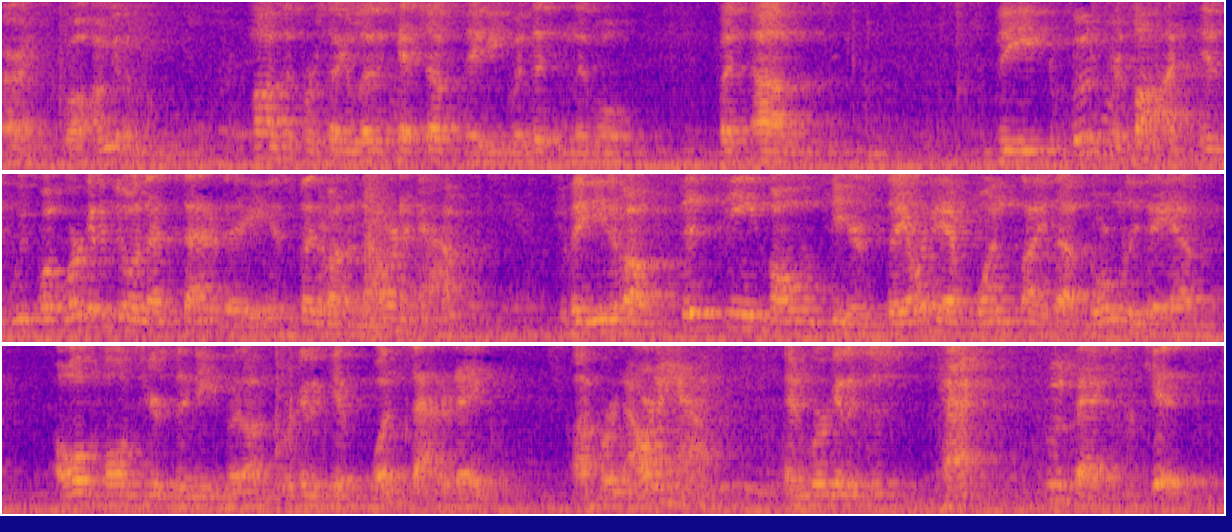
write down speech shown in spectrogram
All right. Well, I'm going to pause it for a second, let it catch up maybe with it, and then we'll. But um, the food for thought is we, what we're going to do on that Saturday is spend about an hour and a half. They need about 15 volunteers. They already have one signed up. Normally they have all the volunteers they need, but uh, we're going to give one Saturday uh, for an hour and a half, and we're going to just pack food bags for kids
